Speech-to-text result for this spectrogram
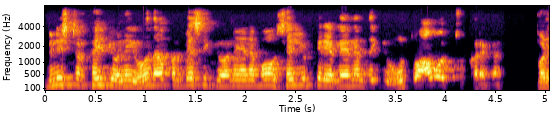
મિનિસ્ટર થઈ ગયો નહીં હોદા ઉપર બેસી ગયો અને એને બહુ સેલ્યુટ કરી એટલે એને એમ થઈ ગયું, હું તો આવો જ છું ખરેખર. પણ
